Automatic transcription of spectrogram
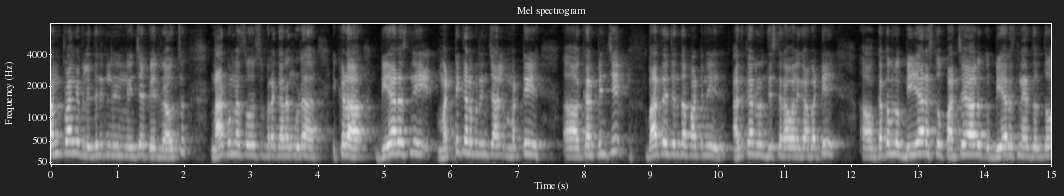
కన్ఫామ్గా వీళ్ళిద్దరి నుంచే పేరు రావచ్చు. నాకున్న సోర్స్ ప్రకారం కూడా ఇక్కడ బీఆర్ఎస్ని మట్టి కరపరించాలి మట్టి కర్పించి భారతీయ జనతా పార్టీని అధికారంలో తీసుకురావాలి కాబట్టి గతంలో బీఆర్ఎస్తో పరిచయాలు బీఆర్ఎస్ నేతలతో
